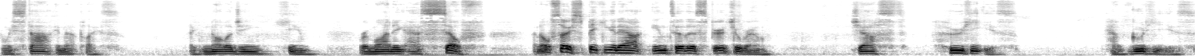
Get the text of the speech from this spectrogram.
And we start in that place, acknowledging him, reminding ourselves and also speaking it out into the spiritual realm. Just who he is, how good he is.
